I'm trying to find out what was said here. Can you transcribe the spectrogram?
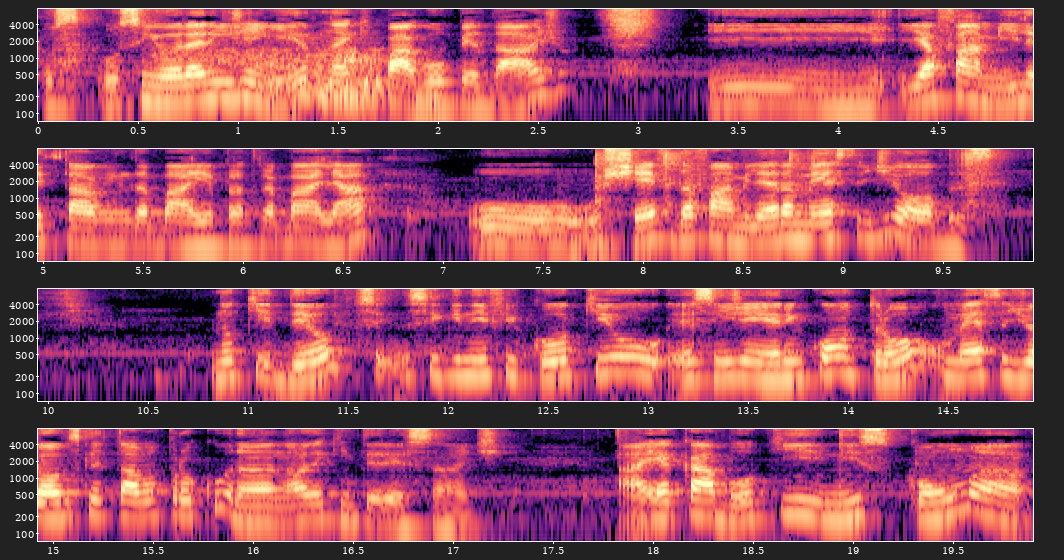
O, o senhor era engenheiro, né? Que pagou o pedágio. E, e a família que estava vindo da Bahia para trabalhar, o, o chefe da família era mestre de obras. No que deu, significou que o, esse engenheiro encontrou o mestre de obras que ele estava procurando. Olha que interessante. Aí acabou que nisso, com uma,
